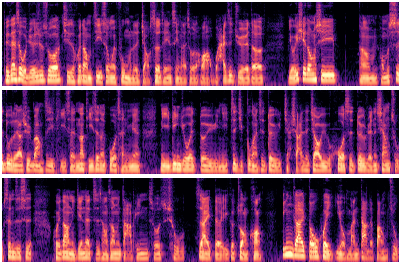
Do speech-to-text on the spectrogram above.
对，但是我觉得就是说，其实回到我们自己身为父母的角色这件事情来说的话，我还是觉得有一些东西，嗯，我们适度的要去让自己提升。那提升的过程里面，你一定就会对于你自己，不管是对于小孩的教育，或是对人的相处，甚至是回到你今天在职场上面打拼所处在的一个状况，应该都会有蛮大的帮助。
